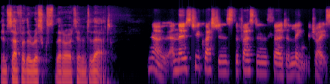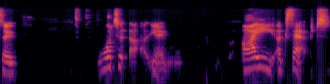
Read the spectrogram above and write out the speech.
and suffer the risks that are attendant to that? No, and those two questions, the first and the third, are linked, right? So, what uh, you know, I accept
